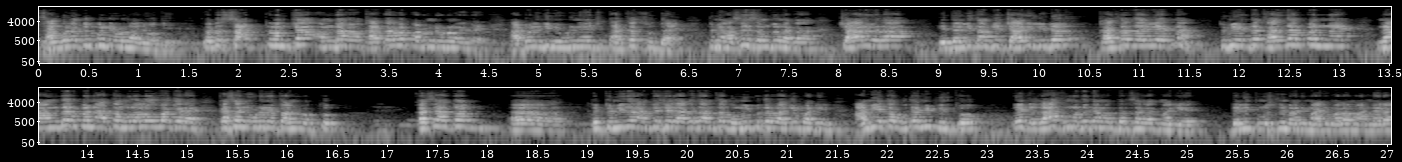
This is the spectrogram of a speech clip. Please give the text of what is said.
सांगोल्यातून पण निवडून आले होते. तेव्हा तर सात ट्रम्पच्या आमदार खासदाराला पाठवून निवडून आलेलं आहे. आठवलेंची निवडून यायची ताकद सुद्धा आहे. तुम्ही असंही समजू नका. चार वेळा हे दलित आमचे चारही लीडर खासदार झालेले आहेत ना. तुम्ही एकदा खासदार पण नाही ना आमदार पण आता मुलाला उभा केलाय. कसा निवडून येतो आम्ही बघतो. कसं आता तर तुम्ही जर आमच्याशी लागत आमचा भूमिपुत्र राजू पाटील आम्ही आता उद्या मी फिरतो. एक लाख मतं त्या मतदारसंघात माझी आहेत. दलित मुस्लिम आणि माझे मला मानणाऱ्या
